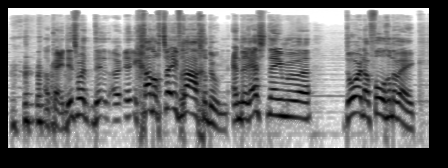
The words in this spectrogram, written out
Oké, dit wordt... dit- eh, ik ga nog twee vragen doen. En de rest nemen we door naar volgende week.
